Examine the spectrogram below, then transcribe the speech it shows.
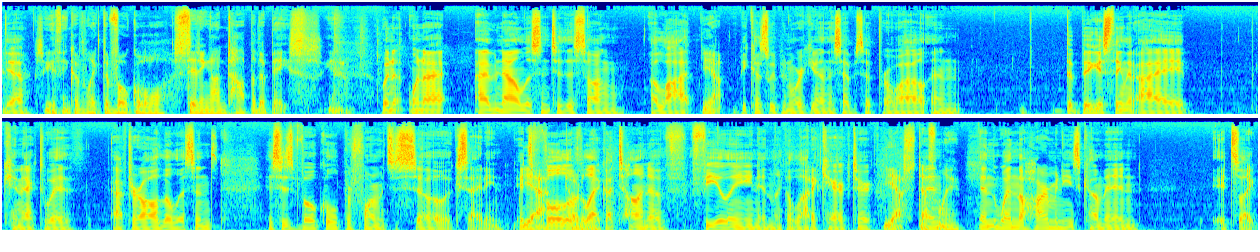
Yeah. So you think of like the vocal sitting on top of the bass. You know. When when I I've now listened to this song a lot Yeah. because we've been working on this episode for a while, and the biggest thing that I connect with after all the listens is his vocal performance is so exciting. It's Yeah, full of like a ton of feeling and like a lot of character. Yes, definitely. And, and when the harmonies come in, it's like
